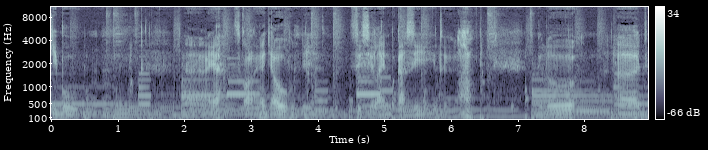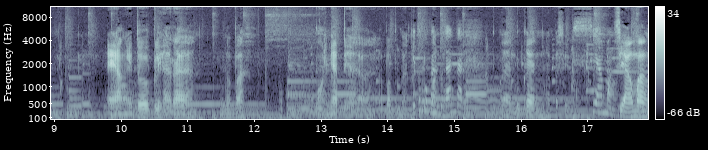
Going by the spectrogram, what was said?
kibu. Nah ayah sekolahnya jauh di sisi lain Bekasi gitu. dulu eh, Eyang itu pelihara apa monyet ya apa bukan? Itu bukan bekantan ya? Bukan bukan. Apa sih? Siamang. Si Amang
